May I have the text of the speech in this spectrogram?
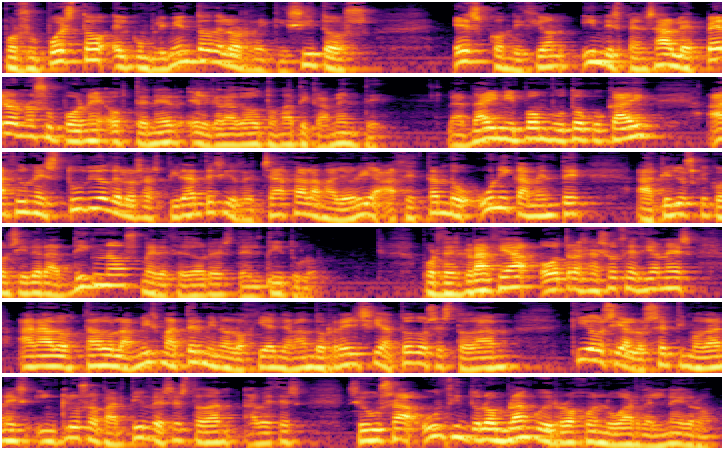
Por supuesto, el cumplimiento de los requisitos es condición indispensable, pero no supone obtener el grado automáticamente. La Dai Nippon Butokukai hace un estudio de los aspirantes y rechaza a la mayoría, aceptando únicamente a aquellos que considera dignos merecedores del título. Por desgracia, otras asociaciones han adoptado la misma terminología llamando Reishi a todos esto dan, Kiyoshi a los séptimo danes, incluso a partir de sexto dan a veces se usa un cinturón blanco y rojo en lugar del negro.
